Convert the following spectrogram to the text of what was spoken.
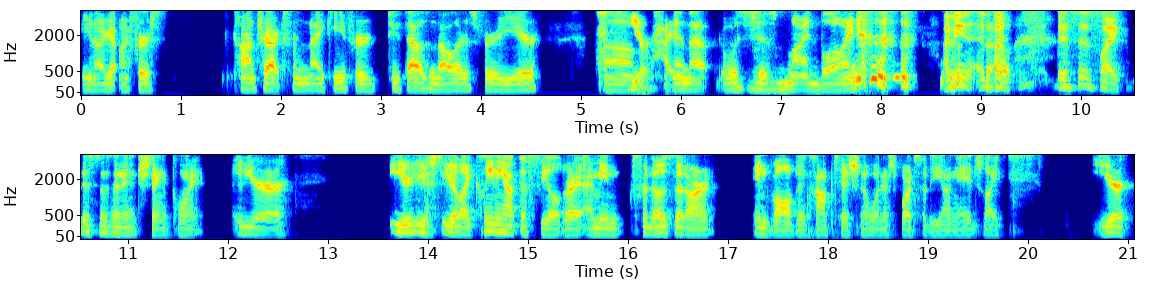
You know, I got my first contract from Nike for two thousand dollars for a year. Um, You're and that was just mind blowing. I mean, so, but this is like this is an interesting point. You're you're you're you're like cleaning out the field, right? I mean, for those that aren't involved in competition or winter sports at a young age, like you're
